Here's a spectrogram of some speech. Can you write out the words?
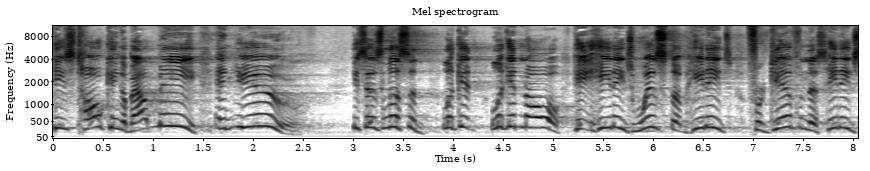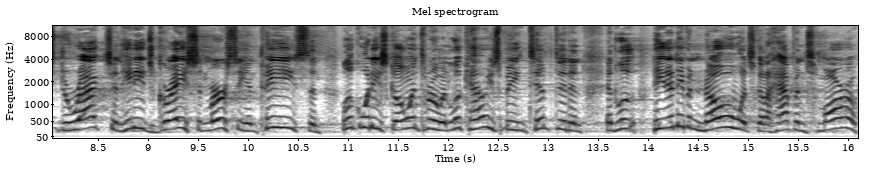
He's talking about me and you. He says, listen, look at, look at Noah. He, he needs wisdom. He needs forgiveness. He needs direction. He needs grace and mercy and peace. And look what he's going through. And look how he's being tempted. And, and look, he didn't even know what's going to happen tomorrow.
